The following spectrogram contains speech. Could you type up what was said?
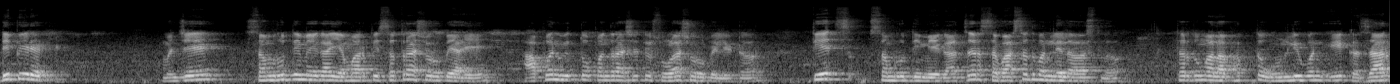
डी पी रेटने म्हणजे Samruddhi mega M R P सतराशे रुपये आहे. आपण विकतो पंधराशे ते सोळाशे रुपये लिटर तेच समृद्धी मेगा जर सभासद बनलेलं असलं तर तुम्हाला फक्त ओनली वन एक हजार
